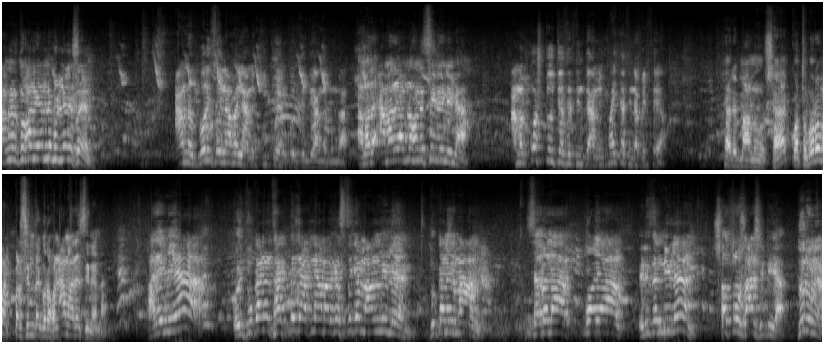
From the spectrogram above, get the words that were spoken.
আপনার দোকানে আপনি ভুলে গেছেন? আপনার পরিচয় না পাইলে আমি কি কইম দিয়ে আন্না গুন্ডা আমার আমারে আপনি ওখানে চিনেনি না। আমার কষ্ট হইতেছে চিন্তা আমি পাইতাছি না বেরতে আরে মানুষ হ্যাঁ? কত বড় বাটপার চিন্তা করে আমারে চিনে না। আরে মিয়া ওই দোকানে থাকতে যে আপনি আমার কাছ থেকে মাল নিলেন দোকানের মাল সেভেন আপ কয়াল এটি যে নিলেন সতেরোশো আশি টাকা। ধরো মিয়া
